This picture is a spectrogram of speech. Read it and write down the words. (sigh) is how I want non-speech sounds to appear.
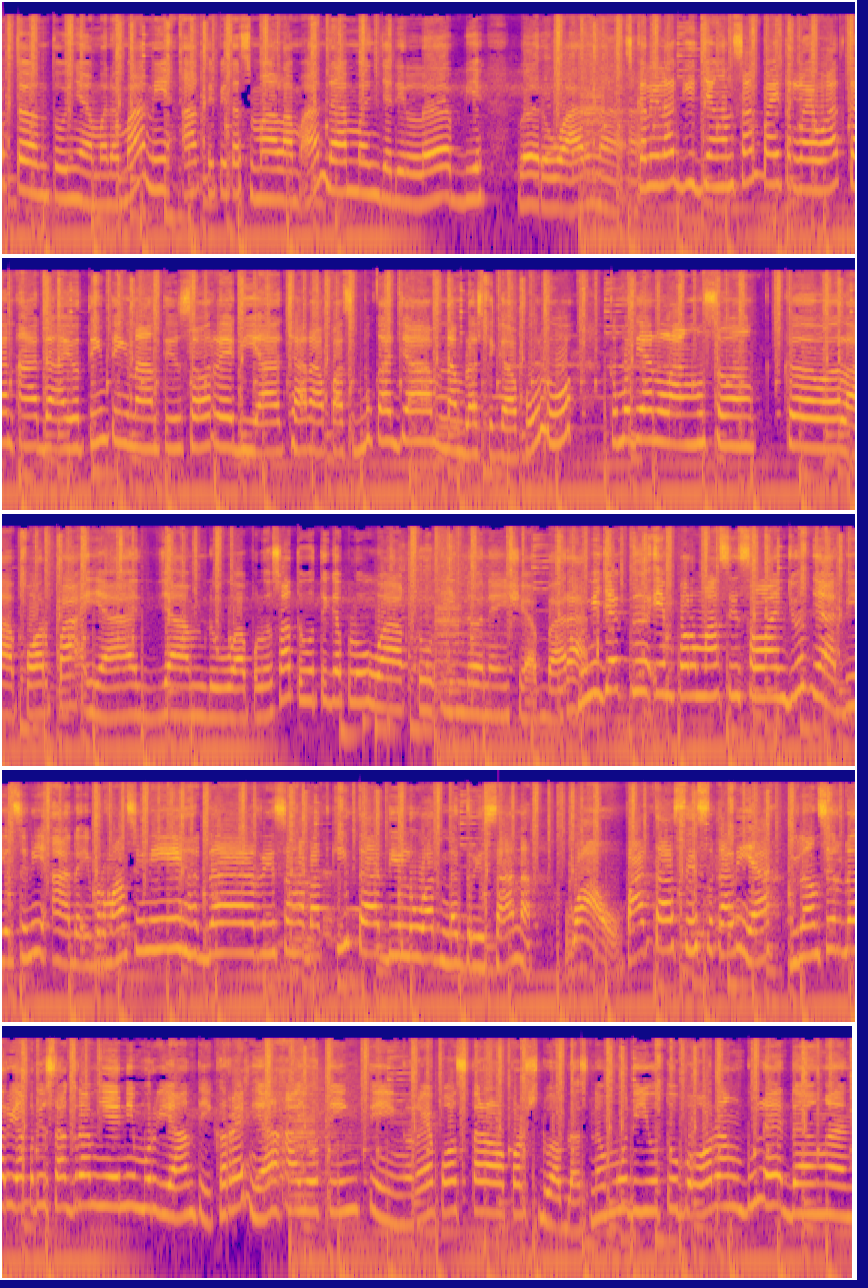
Tentunya menemani aktivitas malam Anda menjadi lebih berwarna. Sekali lagi jangan sampai terlewatkan ada Ayu Ting Ting nanti sore di acara pas buka jam 16.30 Kemudian langsung ke lapor Pak ya jam 21.30 waktu Indonesia Barat. Menginjak ke informasi selanjutnya di sini ada informasi nih dari sahabat kita di luar negeri sana. Wow, fantastis sekali ya. Dilansir dari akun Instagram Yeni Muryanti, keren ya. Ayu Ting Ting, reposter 12 nemu di YouTube orang bule dengan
